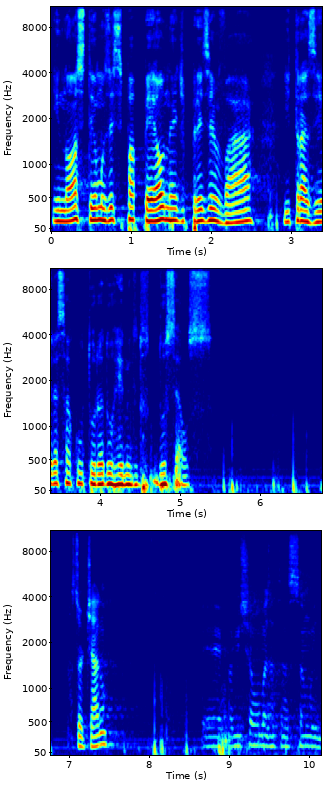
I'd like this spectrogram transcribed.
E nós temos esse papel, né, de preservar e trazer essa cultura do reino do, dos céus. Pastor Tiago? É, para mim chamou mais atenção e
